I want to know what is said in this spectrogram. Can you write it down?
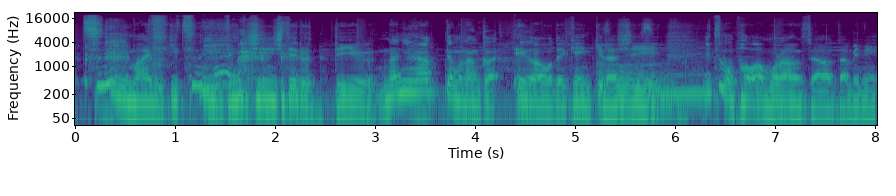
常に前向き常に前進してるっていう。何があってもなんか笑顔で元気だしいつもパワーもらうんですよ会うたびに。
